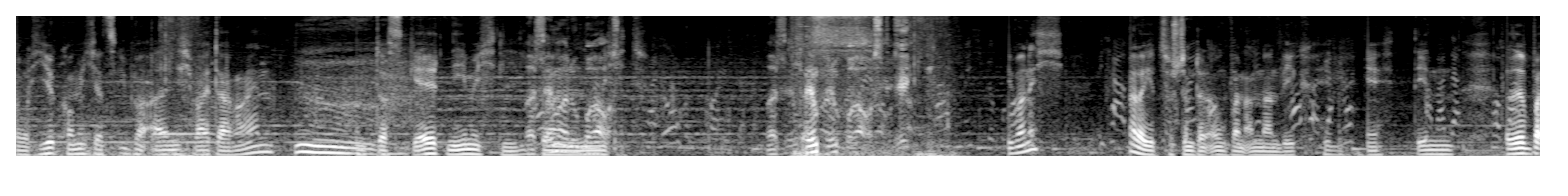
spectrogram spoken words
So, hier komme ich jetzt überall nicht weiter rein. Und das Geld nehme ich lieber Was immer du brauchst. nicht. Was immer du brauchst. Lieber nicht? Ja, da gibt es bestimmt dann irgendwann einen anderen Weg. Nee, den... Also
